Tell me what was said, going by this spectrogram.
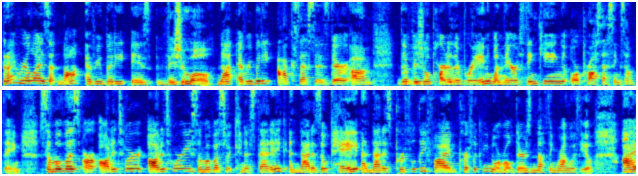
that I realized that not everybody is visual. Not everybody accesses their um, the visual part of their brain when they are thinking or processing something. Some of us are auditor auditory some of us are kinesthetic, and that is okay, and that is perfectly fine, perfectly normal. There's nothing wrong with you. I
